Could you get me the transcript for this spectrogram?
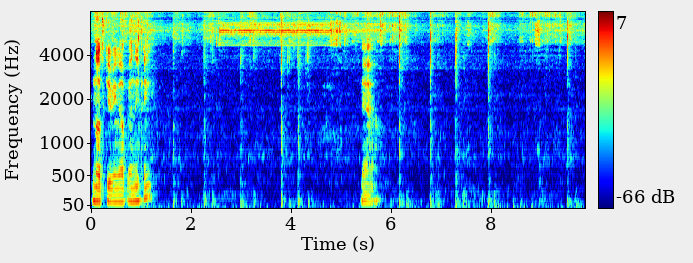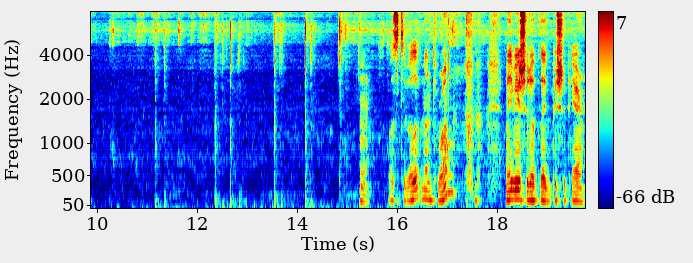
Not giving up anything. Yeah. Hmm. Was development wrong? Maybe you should have played bishop here.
